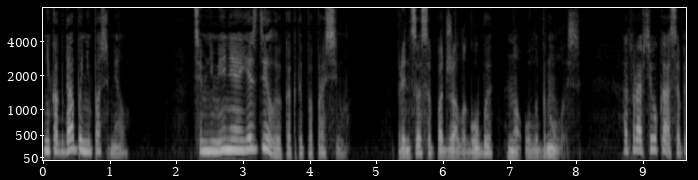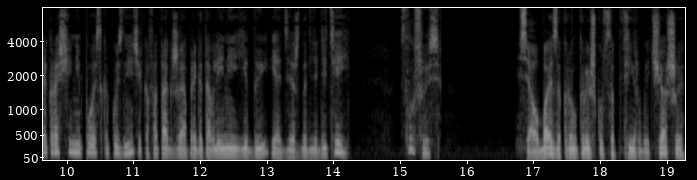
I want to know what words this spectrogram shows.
Никогда бы не посмел. Тем не менее, я сделаю, как ты попросил». Принцесса поджала губы, но улыбнулась. «Отправьте указ о прекращении поиска кузнечиков, а также о приготовлении еды и одежды для детей». «Слушаюсь». Сяобай закрыл крышку сапфировой чаши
